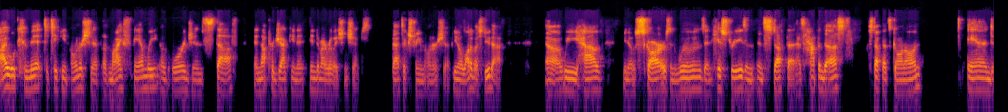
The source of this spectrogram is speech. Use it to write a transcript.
I will commit to taking ownership of my family of origin stuff and not projecting it into my relationships. That's extreme ownership. You know, a lot of us do that. Uh, we have, you know, scars and wounds and histories and, and stuff that has happened to us, stuff that's gone on and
